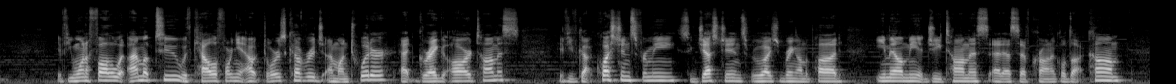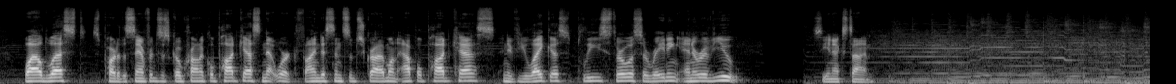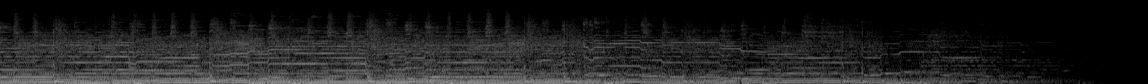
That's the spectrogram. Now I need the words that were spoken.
If you want to follow what I'm up to with California outdoors coverage, I'm on Twitter at Greg R. Thomas. If you've got questions for me, suggestions for who I should bring on the pod, email me at gthomas at sfchronicle.com. Wild West is part of the San Francisco Chronicle Podcast Network. Find us and subscribe on Apple Podcasts. And if you like us, please throw us a rating and a review. See you next time.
